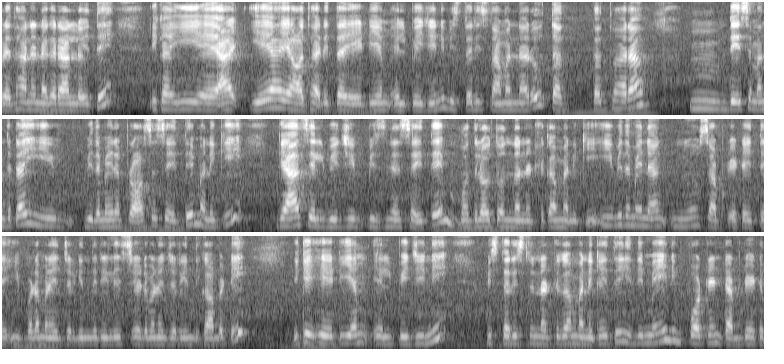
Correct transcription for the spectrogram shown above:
ప్రధాన నగరాల్లో అయితే ఇక ఈ ఏఐ ఆధారిత ఏటీఎం ఎల్పీజీని విస్తరిస్తామన్నారు. తద్వారా దేశమంతటా ఈ విధమైన ప్రాసెస్ అయితే మనకి గ్యాస్ ఎల్పిజి బిజినెస్ అయితే మొదలవుతుంది అన్నట్లుగా మనకి ఈ విధమైన న్యూస్ అప్డేట్ అయితే ఇవ్వడం అనేది జరిగింది రిలీజ్ చేయడం అనేది జరిగింది కాబట్టి ఇక ఏటీఎం ఎల్పిజిని విస్తరిస్తున్నట్టుగా మనకైతే ఇది మెయిన్ ఇంపార్టెంట్ అప్డేట్.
